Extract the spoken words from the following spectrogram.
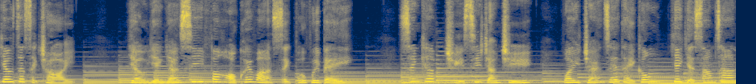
优质食材，由营养师科学规划食谱配比，升级厨师掌厨。为长者提供一日三餐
